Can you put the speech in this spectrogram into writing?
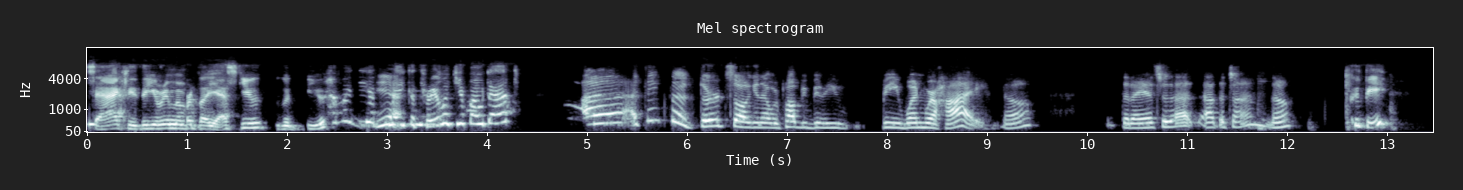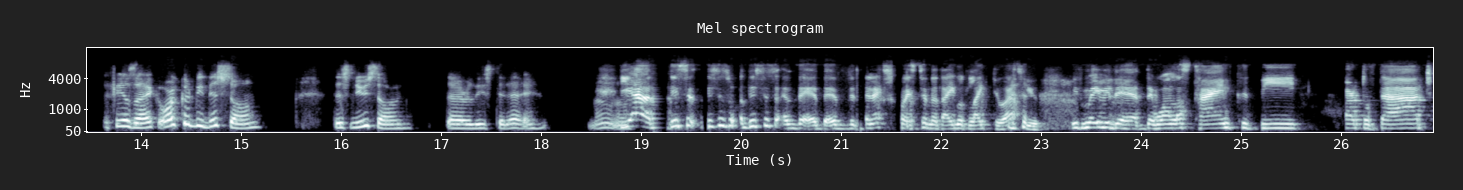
Exactly. Do you remember that I asked you? Do you have idea yeah. to make a trilogy about that? Uh, I think the third song in that would probably be be when we're high. No, did I answer that at the time? No, could be. It feels like, or it could be this song, this new song that I released today. I yeah, this is this is this is the, the, the next question that I would like to ask you. if maybe the the one last time could be part of that.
